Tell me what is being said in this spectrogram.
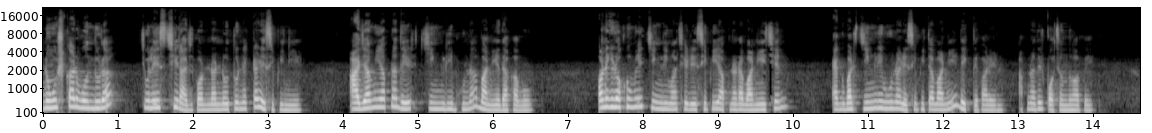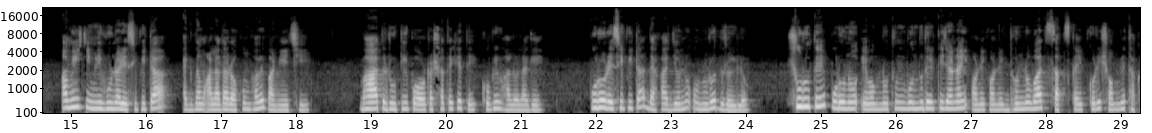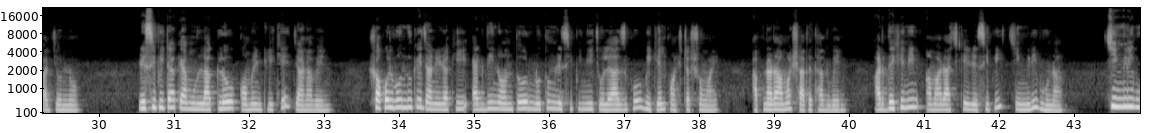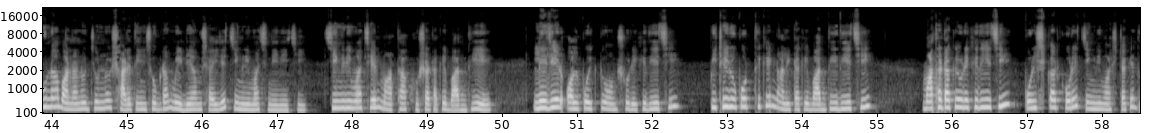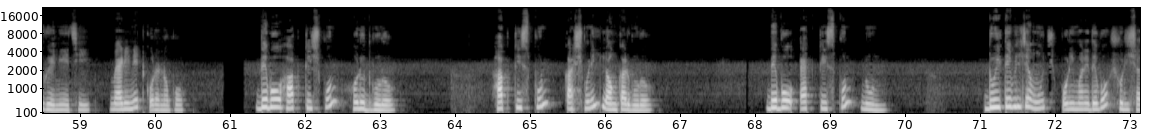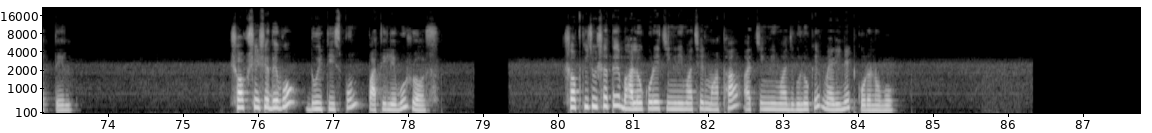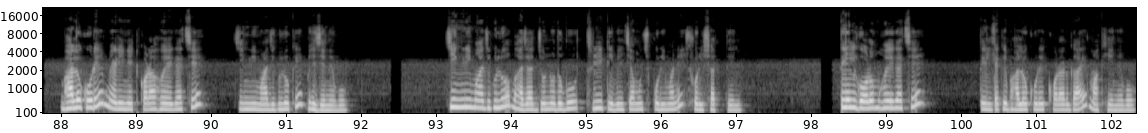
নমস্কার বন্ধুরা, চলে এসেছি রাজবন্ডার নতুন একটা রেসিপি নিয়ে। আজ আমি আপনাদের চিংড়ি ভুনা বানিয়ে দেখাবো। অনেক রকমের চিংড়ি মাছের রেসিপি আপনারা বানিয়েছেন। একবার চিংড়ি ভুনা রেসিপিটা বানিয়ে দেখতে পারেন, আপনাদের পছন্দ হবে। আমি চিংড়ি ভুনা রেসিপিটা একদম আলাদা রকমভাবে বানিয়েছি। ভাত, রুটি, পরোটার সাথে খেতে খুবই ভালো লাগে। পুরো রেসিপিটা দেখার জন্য অনুরোধ রইল। শুরুতে পুরনো এবং নতুন বন্ধুদেরকে জানাই অনেক অনেক ধন্যবাদ সাবস্ক্রাইব করে সঙ্গে থাকার জন্য। রেসিপিটা কেমন লাগল কমেন্ট লিখে জানাবেন। সকল বন্ধুকে জানিয়ে রাখি, একদিন অন্তর নতুন রেসিপি নিয়ে চলে আসব বিকেল পাঁচটার সময়। আপনারা আমার সাথে থাকবেন। আর দেখে নিন আমার আজকের রেসিপি চিংড়ি ভুনা। চিংড়ি ভুনা বানানোর জন্য সাড়ে তিনশো গ্রাম মিডিয়াম সাইজের চিংড়ি মাছ নিয়ে নিয়েছি। চিংড়ি মাছের মাথা খোসাটাকে বাদ দিয়ে লেজের অল্প একটু অংশ রেখে দিয়েছি। পিঠের উপর থেকে নালিটাকে বাদ দিয়ে দিয়েছি। মাথাটাকেও রেখে দিয়েছি। পরিষ্কার করে চিংড়ি মাছটাকে ধুয়ে নিয়েছি। ম্যারিনেট করে নেব। দেব হাফ টিস্পুন হলুদ গুঁড়ো। হাফ টিস্পুন কাশ্মীরি লঙ্কার গুঁড়ো। দেব এক টিস্পুন নুন। দুই টেবিল চামচ পরিমাণে দেব সরিষার তেল। সব শেষে দেব দুই টিস্পুন পাতিলেবুর রস। সব কিছুর সাথে ভালো করে চিংড়ি মাছের মাথা আর চিংড়ি মাছগুলোকে ম্যারিনেট করে নেব। ভালো করে ম্যারিনেট করা হয়ে গেছে। চিংড়ি মাছগুলোকে ভেজে নেব। চিংড়ি মাছগুলো ভাজার জন্য দেবো থ্রি টেবিল চামচ পরিমাণে সরিষার তেল। তেল গরম হয়ে গেছে। তেলটাকে ভালো করে কড়ার গায়ে মাখিয়ে নেব।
